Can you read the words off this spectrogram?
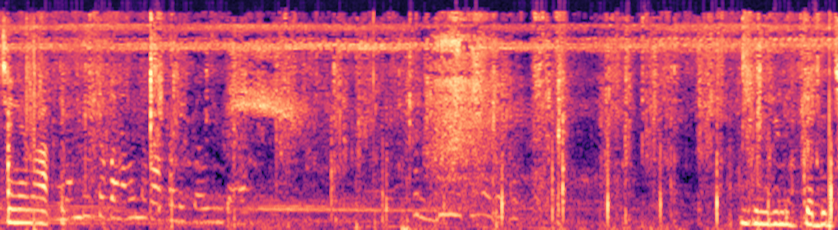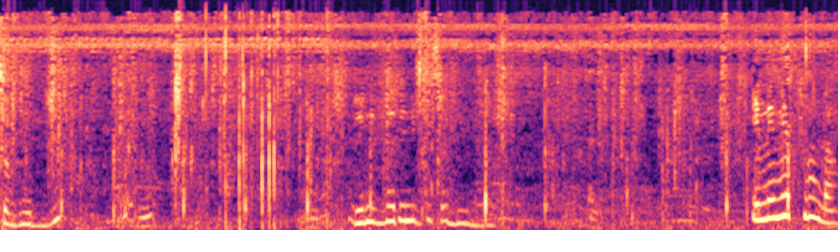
Cinematic. Dito ba yung daan? Naririnig ka doon sa video. Rinig na rinig ko sa video. I-mute mo lang.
